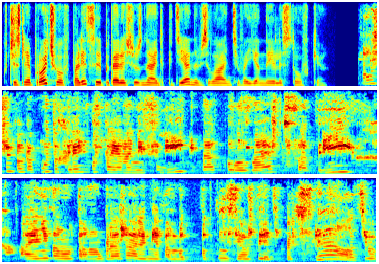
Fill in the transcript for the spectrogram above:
В числе прочего, в полиции пытались узнать, где она взяла антивоенные листовки. В общем-то, какую-то хрень постоянно несли, и было, знаешь, часа три, а они там, там угрожали мне там вот, вот ну, всем, что я типа числяла, типа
